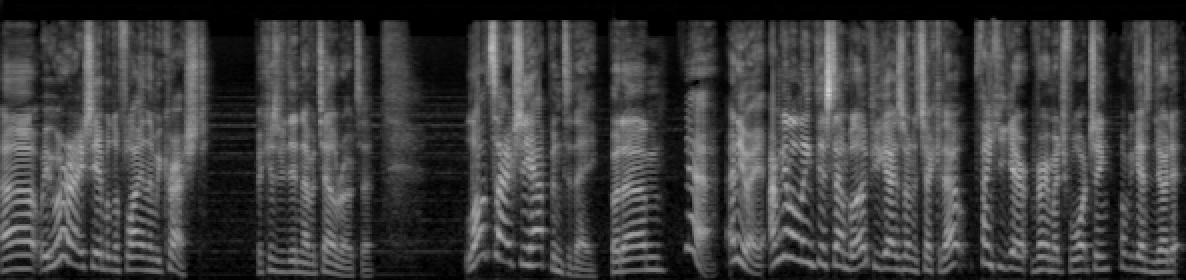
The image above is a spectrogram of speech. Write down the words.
uh, we were actually able to fly and then we crashed. Because we didn't have a tail rotor. Lots actually happened today. But um, yeah, anyway, I'm going to link this down below if you guys want to check it out. Thank you very much for watching. Hope you guys enjoyed it.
